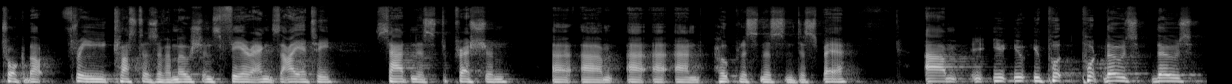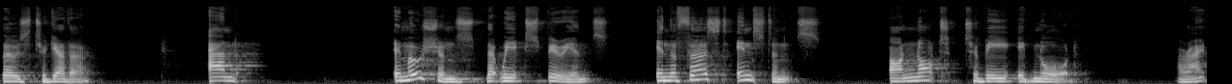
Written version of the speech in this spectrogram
talk about three clusters of emotions fear, anxiety, sadness, depression, uh, um, uh, uh, and hopelessness and despair. Um, you, you, you, put, put those, those, those together. And emotions that we experience, in the first instance, are not to be ignored. All right?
